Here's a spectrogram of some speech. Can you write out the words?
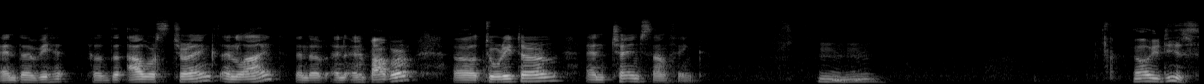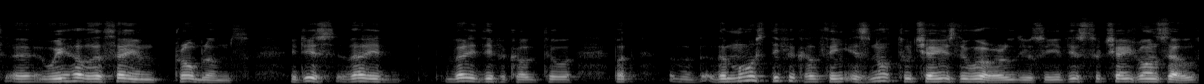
and uh, we uh, the, our strength and light and, uh, and, and power to return and change something No, it is. We have the same problems. It is very, very difficult to, but the most difficult thing is not to change the world, you see, it is to change oneself.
